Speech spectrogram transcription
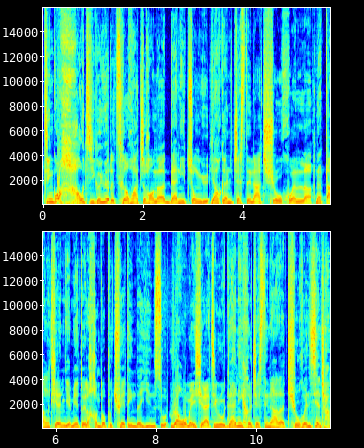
经过好几个月的策划之后呢，Danny 终于要跟 Justina 求婚了。那当天也面对了很多不确定的因素，让我们一起来进入 Danny 和 Justina 的求婚现场。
